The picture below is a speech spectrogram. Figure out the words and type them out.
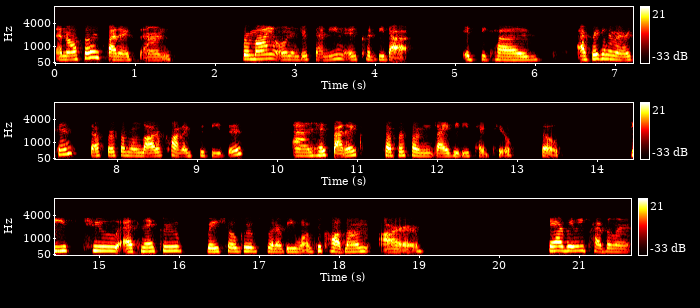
and also Hispanics. And from my own understanding, it could be that it's because African Americans suffer from a lot of chronic diseases, and Hispanics suffer from diabetes type 2. So these two ethnic groups racial groups, whatever you want to call them, are they are really prevalent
